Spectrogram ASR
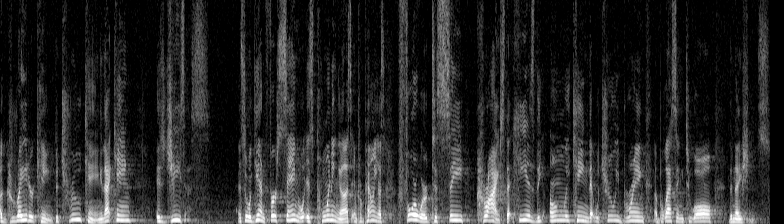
a greater king, the true king. And that king is Jesus. And so, again, 1 Samuel is pointing us and propelling us forward to see Christ, that he is the only king that will truly bring a blessing to all the nations.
